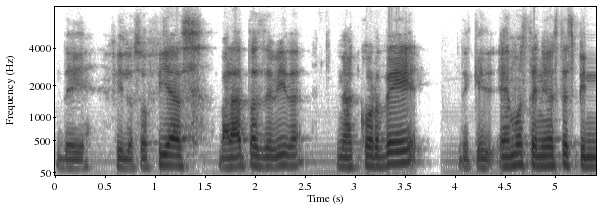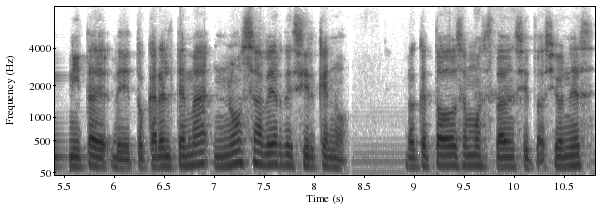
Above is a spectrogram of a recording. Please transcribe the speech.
de filosofías baratas de vida, me acordé de que hemos tenido esta espinita de, de tocar el tema no saber decir que no. Creo que todos hemos estado en situaciones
